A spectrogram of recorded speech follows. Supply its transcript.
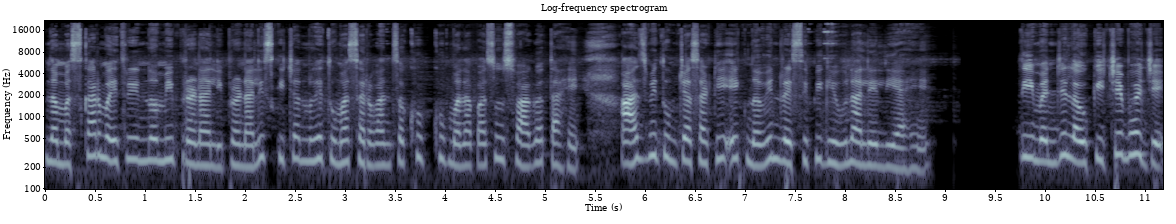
नमस्कार मैत्रिणींनो मी प्रणाली. प्रणालीस किचनमध्ये तुम्हा सर्वांचं खूप खूप मनापासून स्वागत आहे. आज मी तुमच्यासाठी एक नवीन रेसिपी घेऊन आलेली आहे. ती म्हणजे लौकीचे भजे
